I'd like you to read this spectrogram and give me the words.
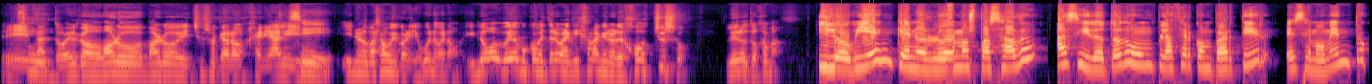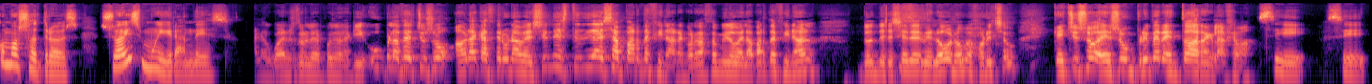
eh, tanto él como Mauro, Mauro y Chuso quedaron genial y, y nos lo pasamos muy con ellos. Bueno, bueno, y luego voy a un comentario por aquí, Gema, que nos dejó Chuso. Léelo tu Gema. Y lo bien que nos lo hemos pasado, ha sido todo un placer compartir ese momento con vosotros. Sois muy grandes. A lo cual nosotros les ponemos aquí, un placer, Chuso. Habrá que hacer una versión extendida de esa parte final. Recordad, de la parte final, donde se desveló, ¿no? Mejor dicho, que Chuso es un prepper en toda regla, Gema. Sí, sí.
